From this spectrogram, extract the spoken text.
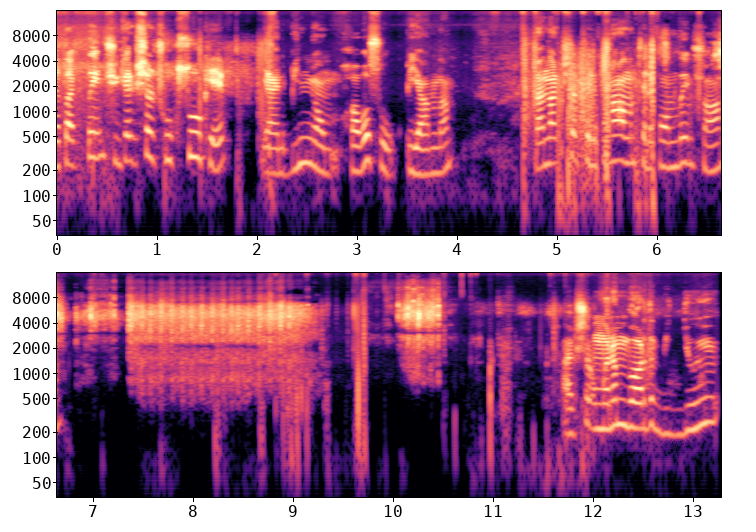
yataktayım çünkü arkadaşlar çok soğuk ev. Yani bilmiyorum hava soğuk bir yandan. Ben arkadaşlar telefonu aldım. Telefondayım şu an. Arkadaşlar umarım bu arada videoyu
